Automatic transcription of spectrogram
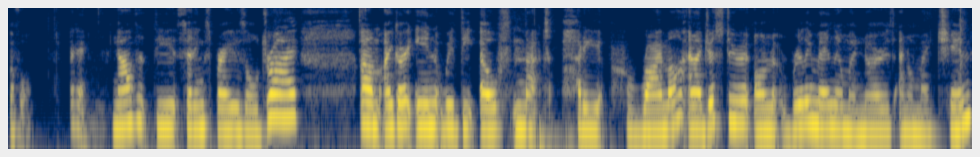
before. Okay, now that the setting spray is all dry, um, I go in with the e.l.f. Matte Putty Primer. And I just do it on really mainly on my nose and on my chin.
